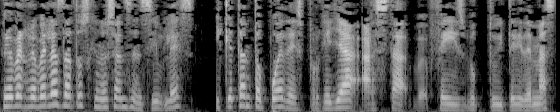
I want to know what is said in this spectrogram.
Pero a ver, revelas datos que no sean sensibles y qué tanto puedes, porque ya hasta Facebook, Twitter y demás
